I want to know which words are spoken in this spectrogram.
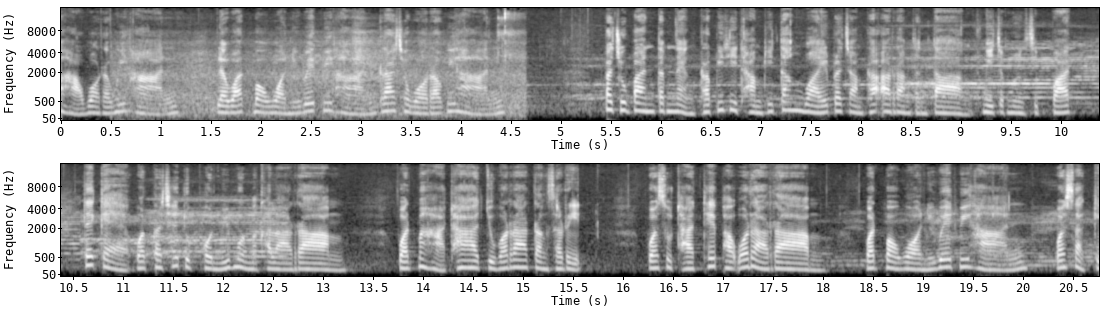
มหาวรวิหาร และวัดบวรนิเวศวิหาร ราชวรวิหารปัจจุบันตำแหน่งพระพิธีธรรมที่ตั้งไว้ประจำพระอารามต่างๆ มีจำนวน 10 วัด ได้แก่วัดพระเชตุพนวิมลมัคลาราม วัดมหาธาตุยุวราชรังสฤษวัดสุทัศน์เทพวราราม วัดบวรนิเวศวิหาร วัดสะเก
